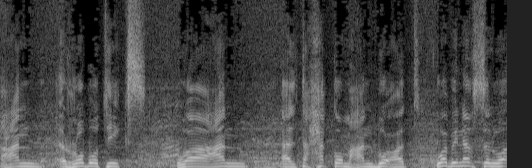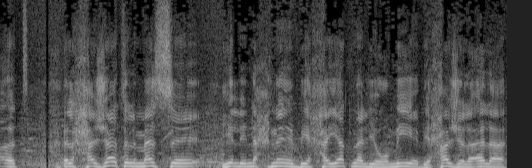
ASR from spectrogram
عن الروبوتكس وعن التحكم عن بعد وبنفس الوقت الحاجات الماسة يلي نحن بحياتنا اليومية بحاجة لها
